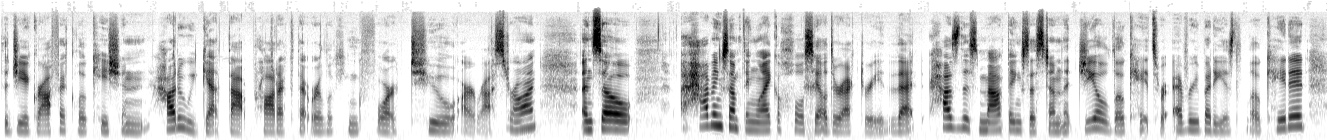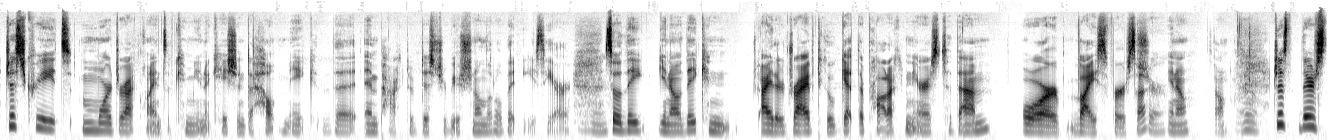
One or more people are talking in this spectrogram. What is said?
the geographic location. How do we get that product that we're looking for to our restaurant? And so having something like a wholesale directory that has this mapping system that geolocates where everybody is located just creates more direct lines of communication to help make the impact of distribution a little bit easier. Mm-hmm. So they, you know, they can either drive to go get the product nearest to them or vice versa, Sure. you know. So Yeah. just there's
